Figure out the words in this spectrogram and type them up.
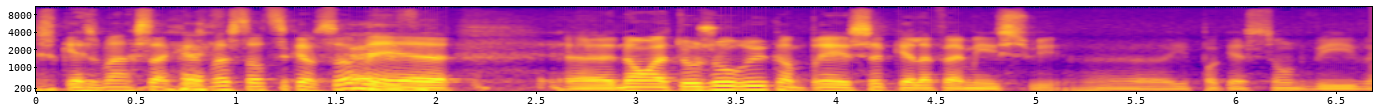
C'est quasiment, ça a quasiment sorti comme ça, mais c'est euh, euh, non, elle a toujours eu comme principe que la famille suit. Il n'est pas question de vivre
